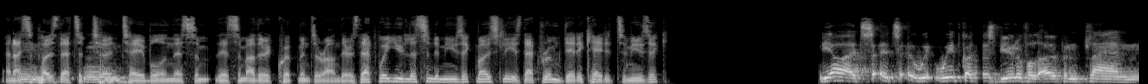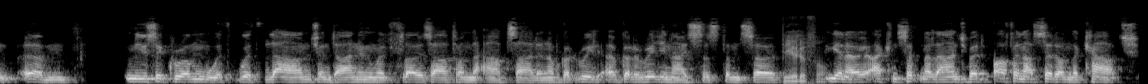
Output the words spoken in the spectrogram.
and I mm, suppose that's a mm. turntable and there's some there's some other equipment around there. Is that where you listen to music mostly? Is that room dedicated to music? Yeah, it's it's we, have got this beautiful open plan um, music room with, with lounge and dining room. It flows out on the outside, and I've got really I've got a really nice system. So beautiful. You know, I can sit in the lounge, but often I sit on the couch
